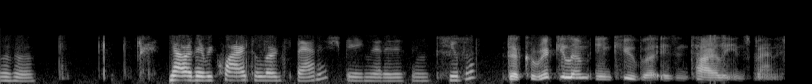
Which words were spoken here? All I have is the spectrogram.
Mm-hmm. Now, are they required to learn Spanish, being that it is in Cuba? The curriculum in Cuba is entirely in Spanish.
